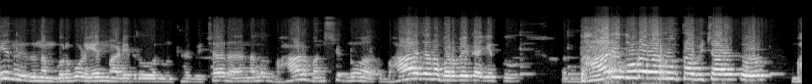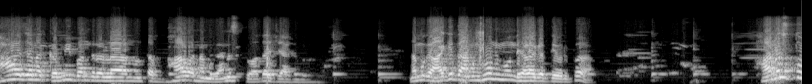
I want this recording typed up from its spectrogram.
ಏನು ಇದು ನಮ್ ಗುರುಗಳು ಏನ್ ಮಾಡಿದ್ರು ಅನ್ನುವಂತ ವಿಚಾರ ನಮಗ್ ಬಹಳ ಮನಸ್ಸಿಗೆ ನೋವು ಬಹಳ ಜನ ಬರ್ಬೇಕಾಗಿತ್ತು. ದಾರಿ ದೂರ ವಿಚಾರಕ್ಕೂ ಬಹಳ ಜನ ಕಮ್ಮಿ ಬಂದ್ರಲ್ಲ ಅನ್ನುವಂತ ಭಾವ ನಮ್ಗೆ ಅನಿಸ್ತು. ಅದ ಜಾಗದಲ್ಲಿ. ನಮಗ ಆಗಿದ್ದ ಅನುಭವ ನಿಮ್ ಮುಂದೆ ಹೇಳಾಗತ್ತೇವ್ರಿಪ್ಪ ಅನಸ್ತು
